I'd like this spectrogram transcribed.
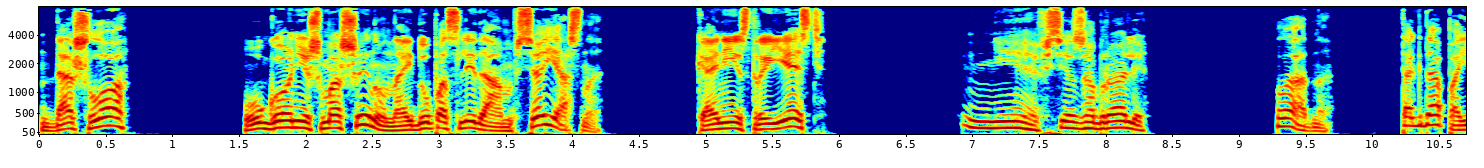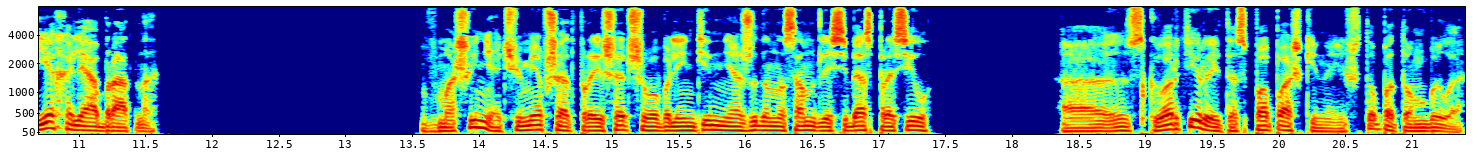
«Дошло?» Угонишь машину, найду по следам, все ясно. Канистры есть? Не, все забрали. Ладно, тогда поехали обратно. В машине, очумевший от происшедшего, Валентин неожиданно сам для себя спросил, «А с квартирой-то с Папашкиной что потом было?»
